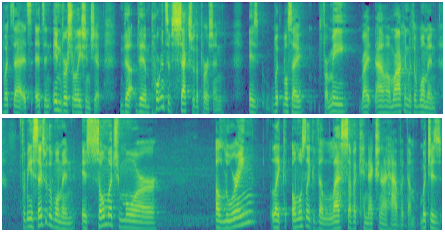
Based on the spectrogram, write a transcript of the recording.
what's that? It's it's an inverse relationship. The the importance of sex with a person is we'll say for me right now I'm rocking with a woman. For me, sex with a woman is so much more alluring, like almost like the less of a connection I have with them, which is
